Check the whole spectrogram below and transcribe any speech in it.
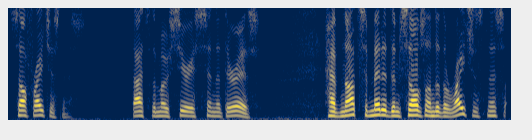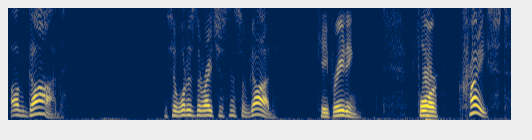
Self righteousness. That's the most serious sin that there is have not submitted themselves unto the righteousness of God. He said, What is the righteousness of God? Keep reading. For Christ,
